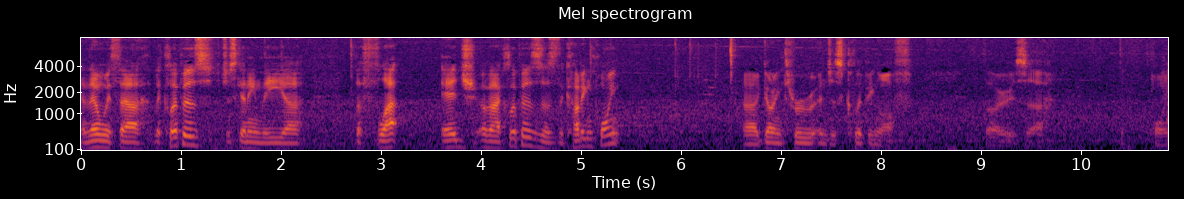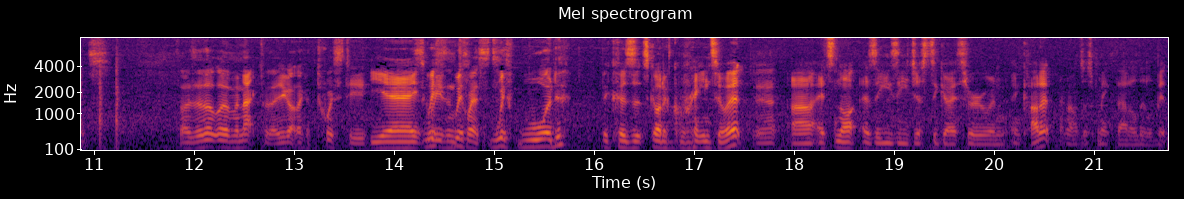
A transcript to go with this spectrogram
And then with uh, the clippers, just getting the uh, the flat edge of our clippers as the cutting point, uh, going through and just clipping off those uh, points. So there's a little bit of an act it. You got like a twisty. Yeah, Squeeze with, and with, twist. with wood because it's got a green to it. Yeah. Uh, it's not as easy just to go through and, and cut it, and I'll just make that a little bit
